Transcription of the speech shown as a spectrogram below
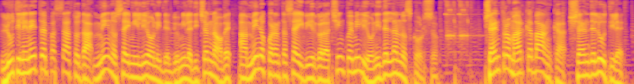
L'utile netto è passato da meno 6 milioni del 2019 a meno 46,5 milioni dell'anno scorso. Centro Marca Banca, scende l'utile.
